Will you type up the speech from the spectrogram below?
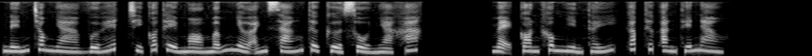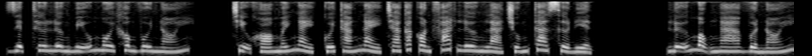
nến trong nhà vừa hết chỉ có thể mò mẫm nhờ ánh sáng từ cửa sổ nhà khác. Mẹ con không nhìn thấy, gắp thức ăn thế nào. Diệp Thư Lương bĩu môi không vui nói. Chịu khó mấy ngày cuối tháng này cha các con phát lương là chúng ta sửa điện. Lữ Mộng Nga vừa nói,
